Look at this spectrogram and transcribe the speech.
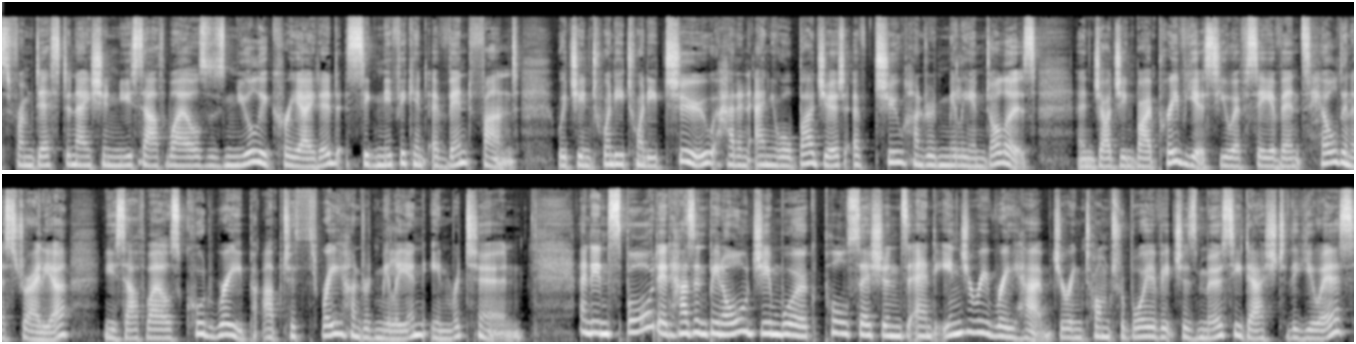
from Destination New South Wales's newly created Significant Event Fund, which in 2022 had an annual budget of $200 million. And judging by previous UFC events held in Australia, New South Wales could reap up to 300 million in return. And in sport, it hasn't been all gym work, pull sessions, and injury rehab during Tom Trbojevic's mercy dash to the US.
